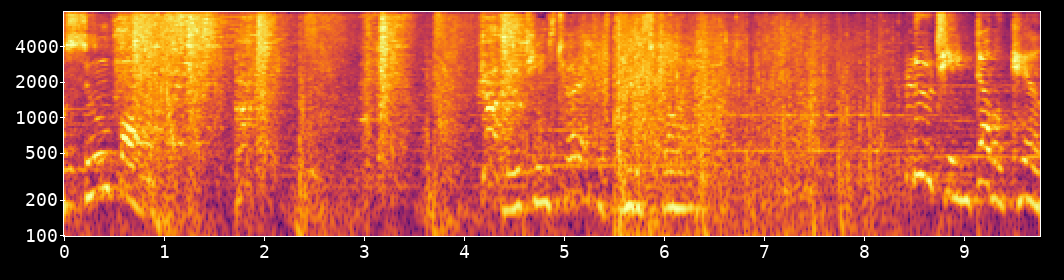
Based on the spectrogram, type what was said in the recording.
Will soon fall. Blue Team's turret has been destroyed. Blue Team double kill.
